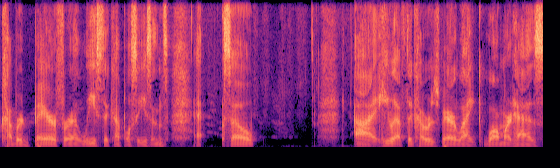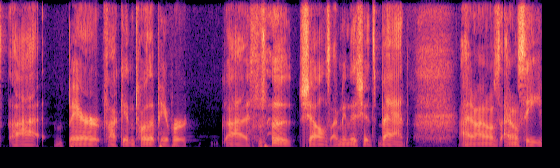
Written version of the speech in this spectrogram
cupboard bare for at least a couple seasons. So uh, he left the cupboards bare like Walmart has uh, bare fucking toilet paper uh, shelves. I mean, this shit's bad. I don't, I don't, I don't see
